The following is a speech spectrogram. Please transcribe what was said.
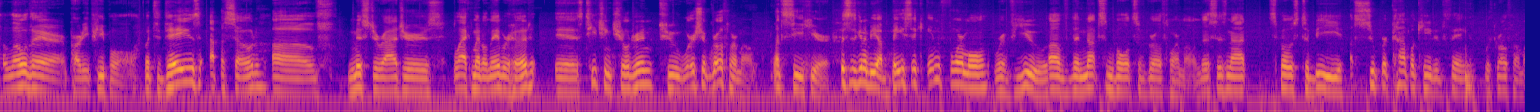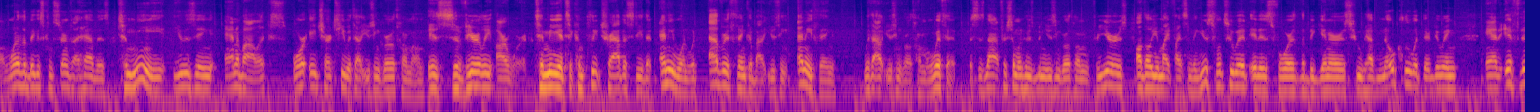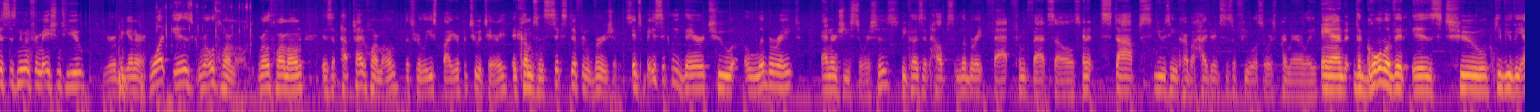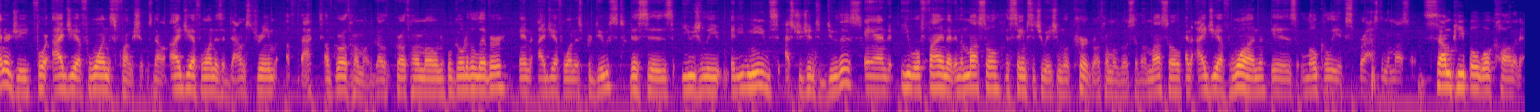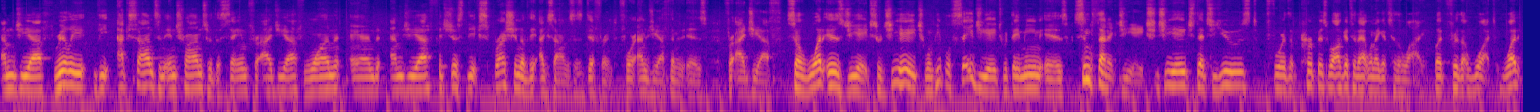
Hello there, party people. But today's episode of Mr. Rogers' Black Metal Neighborhood is teaching children to worship growth hormone. Let's see here. This is going to be a basic, informal review of the nuts and bolts of growth hormone. This is not supposed to be a super complicated thing with growth hormone. One of the biggest concerns I have is to me, using anabolics or HRT without using growth hormone is severely R word. To me, it's a complete travesty that anyone would ever think about using anything without using growth hormone with it. This is not for someone who's been using growth hormone for years, although you might find something useful to it. It is for the beginners who have no clue what they're doing. And if this is new information to you, you're a beginner. What is growth hormone? Growth hormone is a peptide hormone that's released by your pituitary. It comes in six different versions. It's basically there to liberate energy sources because it helps liberate fat from fat cells and it stops using carbohydrates as a fuel source primarily. And the goal of it is to give you the energy for IGF 1's functions. Now, IGF 1 is a downstream effect of growth hormone. Growth hormone will go to the liver and IGF 1 is produced. This is usually, it needs estrogen to do this. And you will find that in the muscle, the same situation will occur. Growth hormone goes to the muscle, and IGF 1 is locally expressed in the muscle. Some people will call it MGF. Really, the exons and introns are the same for IGF 1 and MGF. It's just the expression of the exons is different for MGF than it is for IGF. So, what is GH? So, GH, when people say GH, what they mean is synthetic GH, GH that's used for the purpose. Well, I'll get to that when I get to the why, but for the what? What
